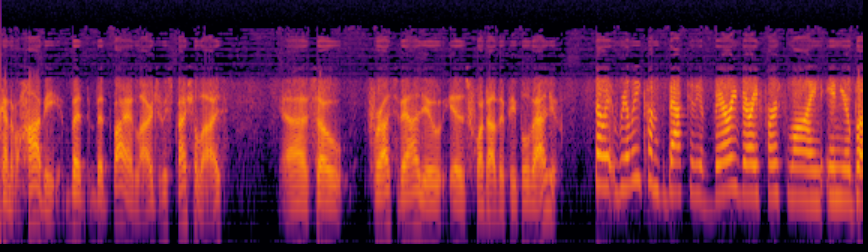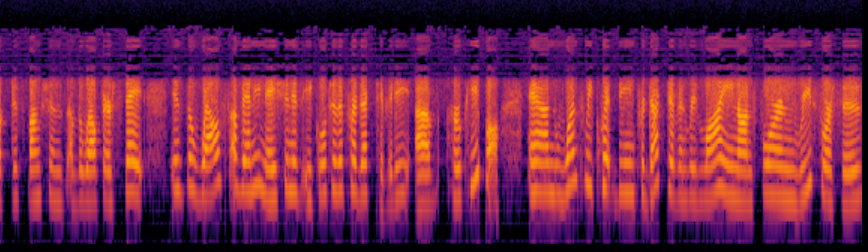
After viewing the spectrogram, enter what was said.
kind of a hobby, but but by and large we specialize. Uh, so for us, value is what other people value. So it really comes back to the very, very first line in your book, Dysfunctions of the Welfare State, is the wealth of any nation is equal to the productivity of her people. And once we quit being productive and relying on foreign resources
